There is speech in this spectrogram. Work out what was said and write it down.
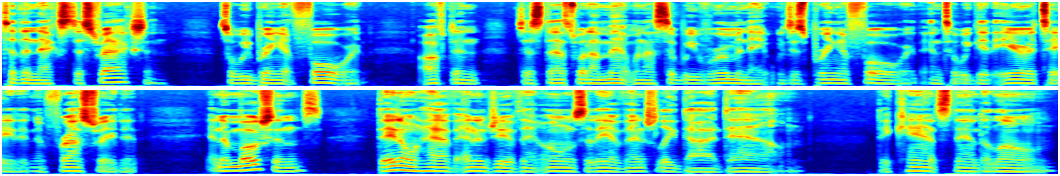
to the next distraction. So we bring it forward. Often, just that's what I meant when I said we ruminate. We just bring it forward until we get irritated and frustrated. And emotions, they don't have energy of their own, so they eventually die down. They can't stand alone.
